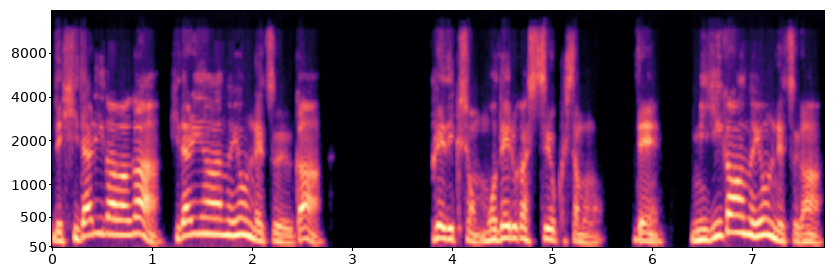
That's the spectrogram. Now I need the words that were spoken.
で、左側が、左側の4列が、プレディクション、モデルが出力したもの。で、右側の4列が、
